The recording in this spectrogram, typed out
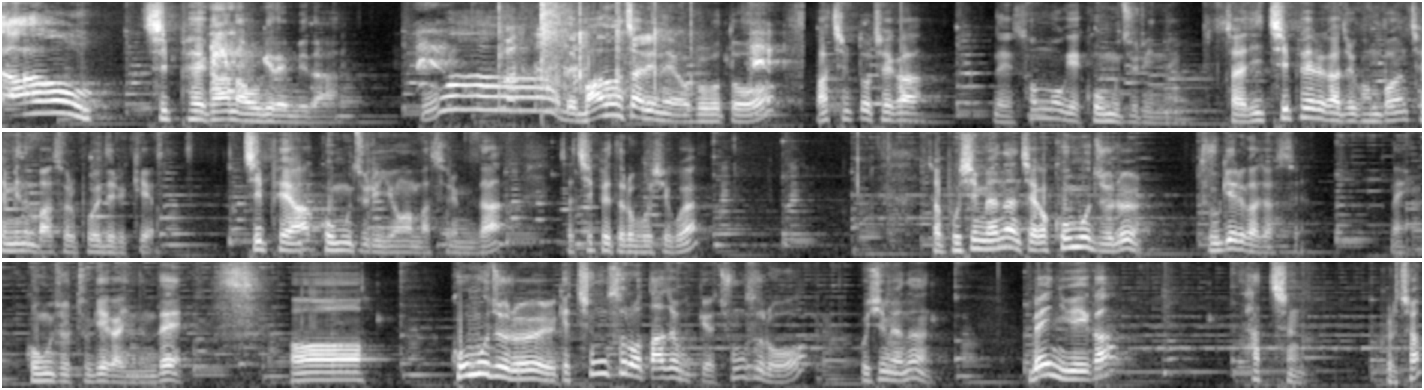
아우! 지폐가 나오게 됩니다. 우와, 네, 만 원짜리네요. 그것도. 마침 또 제가 네, 손목에 고무줄이 있네요. 자, 이 지폐를 가지고 한번 재밌는 마술을 보여드릴게요. 지폐와 고무줄을 이용한 마술입니다. 자, 지폐 들어보시고요. 자, 보시면은 제가 고무줄을 두 개를 가져왔어요. 네, 고무줄 두 개가 있는데, 어, 고무줄을 이렇게 층수로 따져볼게요. 층수로. 보시면은 맨 위에가 4층. 그렇죠?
